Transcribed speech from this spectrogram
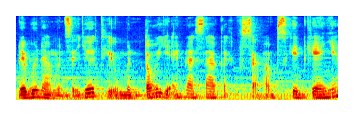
Để bữa nào mình sẽ giới thiệu mình tối giản ra sao các sản phẩm skin care nhé.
